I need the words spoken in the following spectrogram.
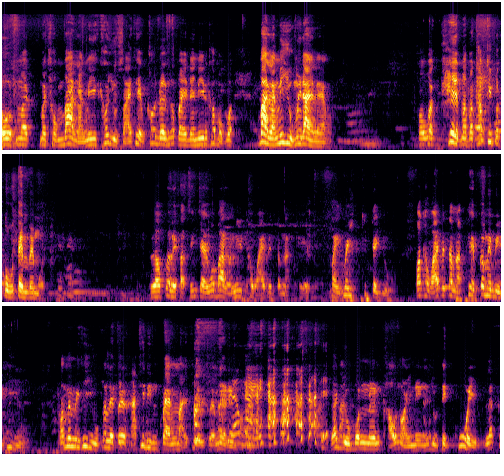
ดูมามาชมบ้านหลังนี้เขาอยู่สายเทพเขาเดินเข้าไปในนี้แล้วเขาบอกว่าบ้านหลังนี้อยู่ไม่ได้แล้ว เพราะว่าเทพมาประทับที่ประตูเต็มไปหมด เราก็เลยตัดสินใจว่าบ้านหลังนี้ถวายเป็นตำหนักเทพไม่ไม่คิดจะอยู่พอถวายเป็นตำหนักเทพก็ไม่มีที่อยู่พอไม่มีที่อยู่ก็เลยไปหาที่ดินแปลงใหม่ที่อำเภอแม่ริมแล้วไงแล้วอยู่บนเนินเขาหน่อยหนึ่งอยู่ติดห้วย แล้วก็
